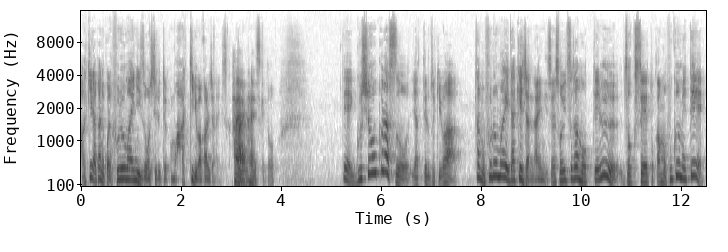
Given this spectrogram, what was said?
明らかにこれ振る舞いに依存してるっていうかもうはっきり分かるじゃないですか。はい当たり前ですけど、で具象クラスをやってる時は多分振る舞いだけじゃないんですよね。そいつが持ってる属性とかも含めて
